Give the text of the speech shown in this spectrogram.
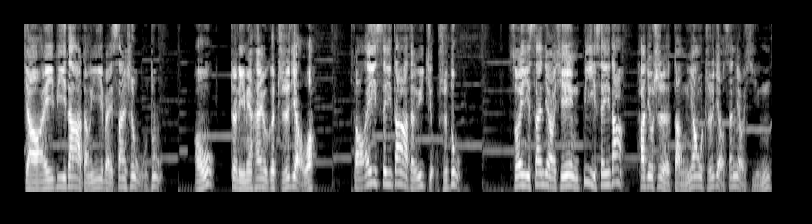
角 AB 大等于一百三十五度。哦，这里面还有个直角啊，角 AC 大等于九十度，所以三角形 BC 大它就是等腰直角三角形。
